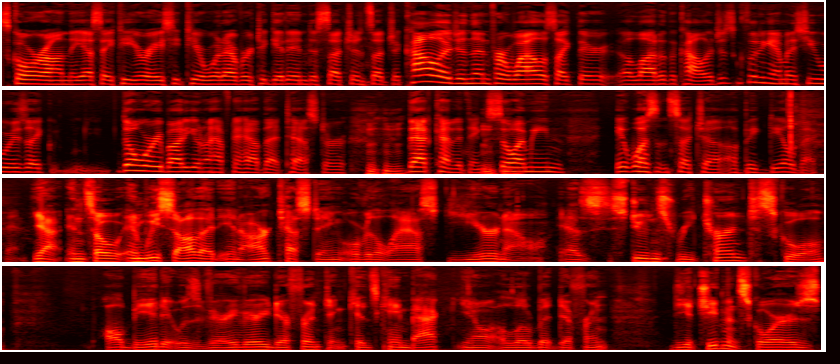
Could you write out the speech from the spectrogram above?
score on the SAT or ACT or whatever to get into such and such a college. And then for a while, it's like there a lot of the colleges, including MSU, was like, don't worry about it, you don't have to have that test or mm-hmm. that kind of thing. Mm-hmm. So I mean. It wasn't such a, a big deal back then. Yeah, and so and we saw that in our testing over the last year now, as students returned to school, albeit it was very very different, and kids came back, you know, a little bit different. The achievement scores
